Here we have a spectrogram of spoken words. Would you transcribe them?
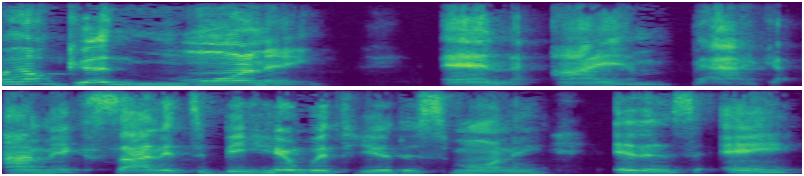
Well, good morning. And I am back. I'm excited to be here with you this morning. It is a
